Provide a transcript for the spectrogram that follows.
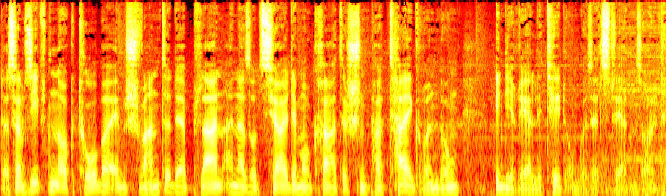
dass am 7. Oktober in Schwante der Plan einer sozialdemokratischen Parteigründung in die Realität umgesetzt werden sollte.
